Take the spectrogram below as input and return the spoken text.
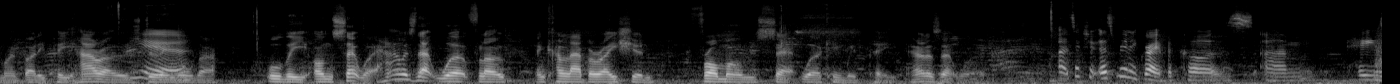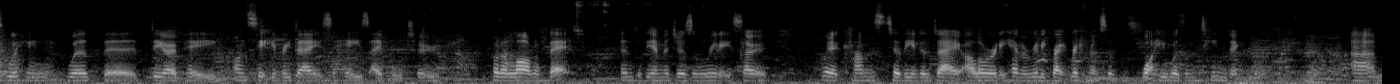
my buddy Pete Harrow who's Yeah. doing all the all the on set work. How is that workflow and collaboration from on set working with Pete? How does that work? Uh, It's actually it's really great because um, he's working with the DOP on set every day, so he's able to put a lot of that into the images already. So when it comes to the end of the day, I'll already have a really great reference of what he was intending. Um,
